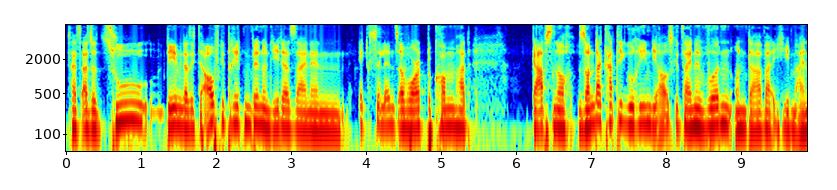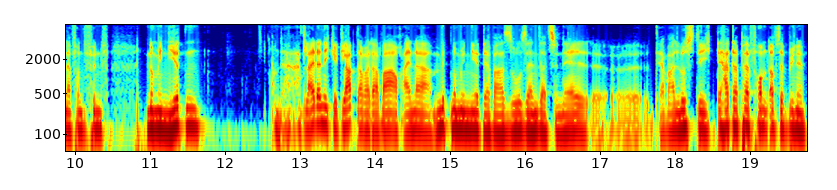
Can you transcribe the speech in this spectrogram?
Das heißt also, zu dem, dass ich da aufgetreten bin und jeder seinen Excellence Award bekommen hat, gab es noch Sonderkategorien, die ausgezeichnet wurden und da war ich eben einer von fünf Nominierten. Und hat leider nicht geklappt, aber da war auch einer mitnominiert, der war so sensationell, äh, der war lustig, der hat da performt auf der Bühne.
